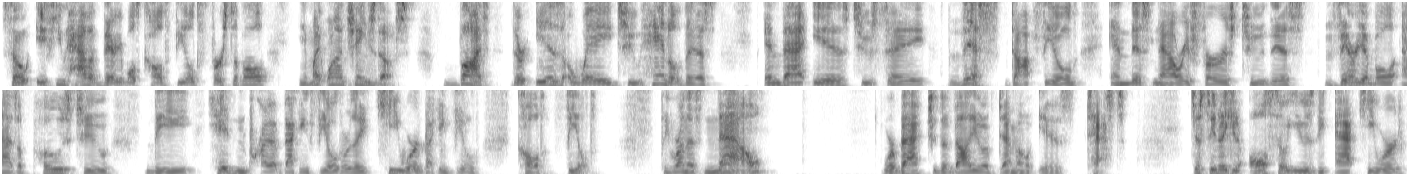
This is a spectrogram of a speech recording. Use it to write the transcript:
So if you have a variable called field, first of all, you might want to change those. But there is a way to handle this, and that is to say this dot field, and this now refers to this variable as opposed to the hidden private backing field or the keyword backing field called field. If we run this now, we're back to the value of demo is test. Just so you know, you can also use the at keyword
